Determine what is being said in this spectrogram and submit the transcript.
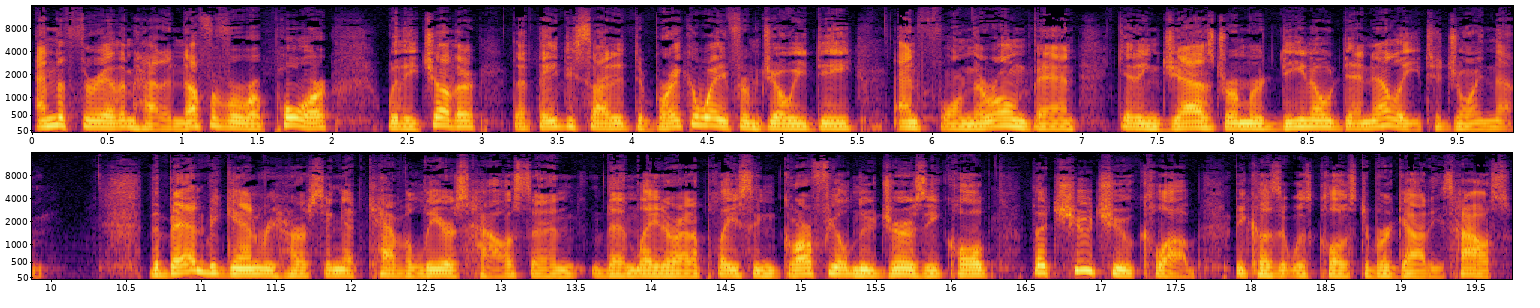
and the three of them had enough of a rapport with each other that they decided to break away from Joey Dee and form their own band, getting jazz drummer Dino Danelli to join them. The band began rehearsing at Cavalier's house and then later at a place in Garfield, New Jersey called the Choo Choo Club because it was close to Brigati's house.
